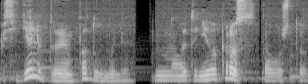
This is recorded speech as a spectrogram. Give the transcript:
посидели вдвоем, подумали. Но это не вопрос того, что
